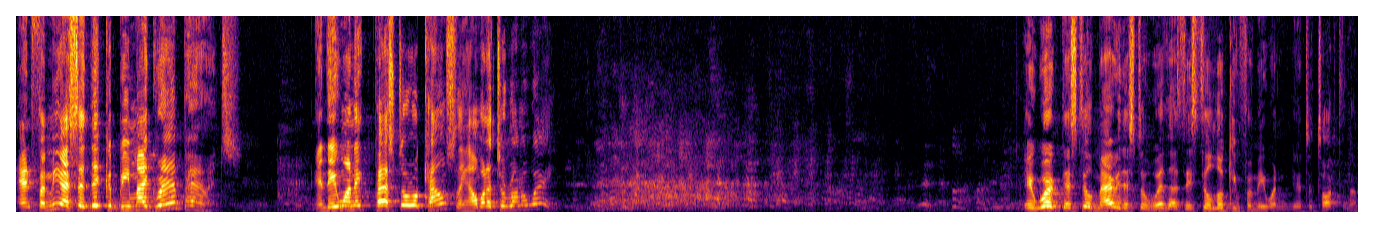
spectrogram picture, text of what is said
And for me, I said they could be my grandparents. And they wanted pastoral counseling. I wanted to run away. It worked. They're still married. They're still with us. They're still looking for me when you know, to talk to them.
